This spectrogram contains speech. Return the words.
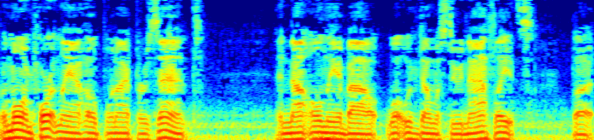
But more importantly, I hope when I present, and not only about what we've done with student athletes, but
